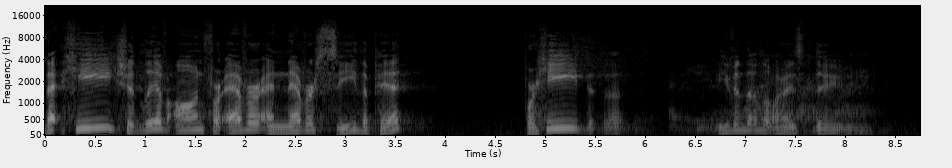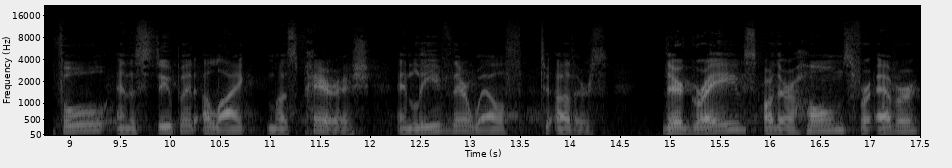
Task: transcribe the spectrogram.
That he should live on forever and never see the pit? For he, uh, even though the wise do, fool and the stupid alike must perish and leave their wealth to others. Their graves are their homes forever,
